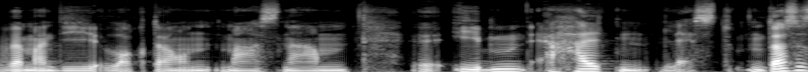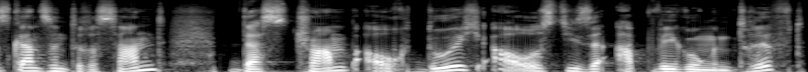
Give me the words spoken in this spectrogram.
wenn man die Lockdown-Maßnahmen äh, eben erhalten lässt. Und das ist ganz interessant interessant, dass Trump auch durchaus diese Abwägungen trifft.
